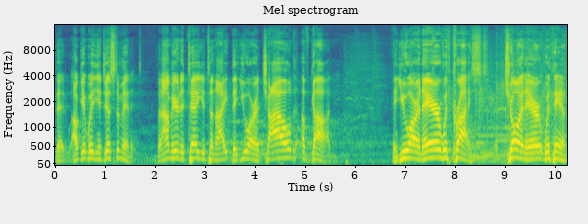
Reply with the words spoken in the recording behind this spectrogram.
that I'll get with you in just a minute. But I'm here to tell you tonight that you are a child of God. And you are an heir with Christ, a joint heir with Him.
